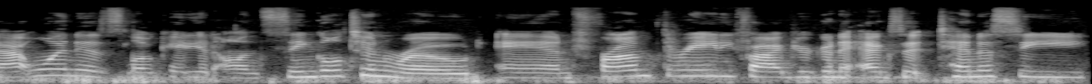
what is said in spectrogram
That one is located on Singleton Road, and from 385, you're going to exit Tennessee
